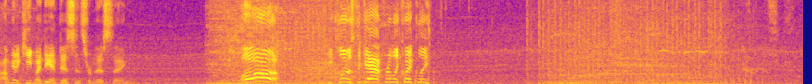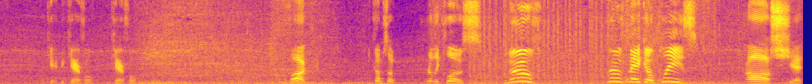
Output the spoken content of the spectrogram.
I'm gonna keep my damn distance from this thing. Oh! He closed the gap really quickly! Okay, be careful. Be careful. Fuck. He comes up really close. Move! Move, Mako, please! Oh, shit.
